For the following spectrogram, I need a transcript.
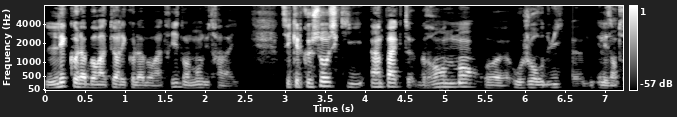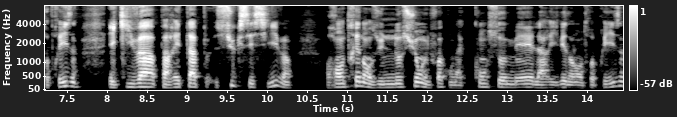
les collaborateurs, les collaboratrices dans le monde du travail. C'est quelque chose qui impacte grandement aujourd'hui les entreprises et qui va par étapes successives rentrer dans une notion, une fois qu'on a consommé l'arrivée dans l'entreprise,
